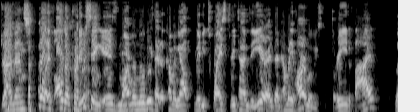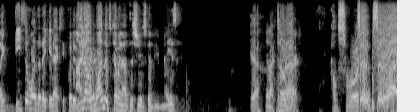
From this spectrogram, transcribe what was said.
Drive-ins. well, if all they're producing is Marvel movies that are coming out maybe twice, three times a year, and then how many horror movies? Three to five, like decent ones that they can actually put in. I know theaters? one that's coming out this year is going to be amazing Yeah. in that? October called Sorority. So, so do I.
